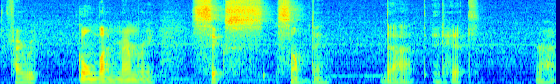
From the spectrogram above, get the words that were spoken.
if I going by memory six something that it hit right?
